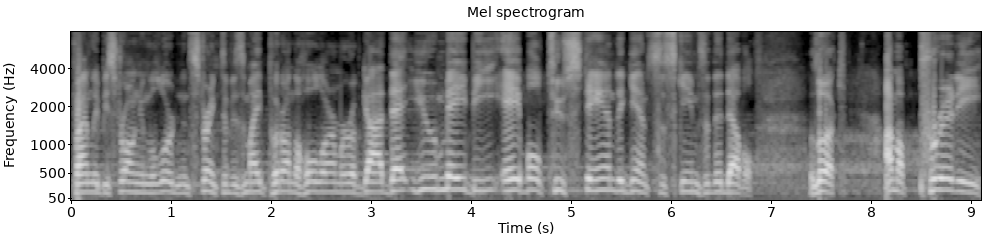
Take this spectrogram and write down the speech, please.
Finally, be strong in the Lord and in the strength of his might. Put on the whole armor of God that you may be able to stand against the schemes of the devil. Look, I'm a pretty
